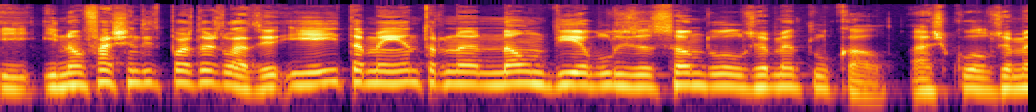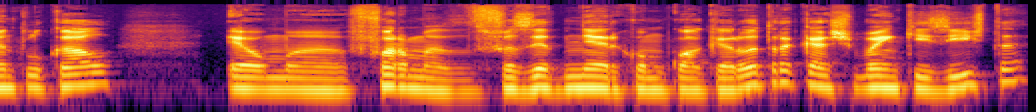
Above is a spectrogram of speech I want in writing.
E, e não faz sentido para os dois lados. E, e aí também entro na não diabolização do alojamento local. Acho que o alojamento local é uma forma de fazer dinheiro como qualquer outra, que acho bem que exista.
